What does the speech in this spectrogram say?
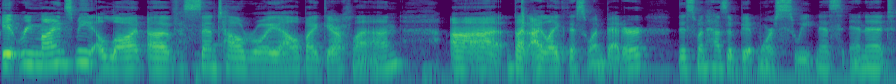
It reminds me a lot of Santal Royal by Guerlain, uh, but I like this one better. This one has a bit more sweetness in it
